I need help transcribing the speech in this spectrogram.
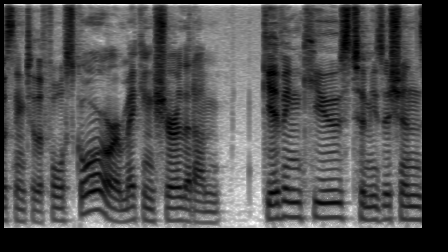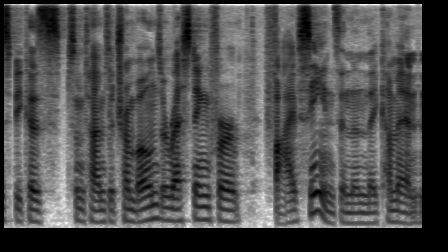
listening to the full score or making sure that I'm giving cues to musicians because sometimes the trombones are resting for five scenes and then they come in.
